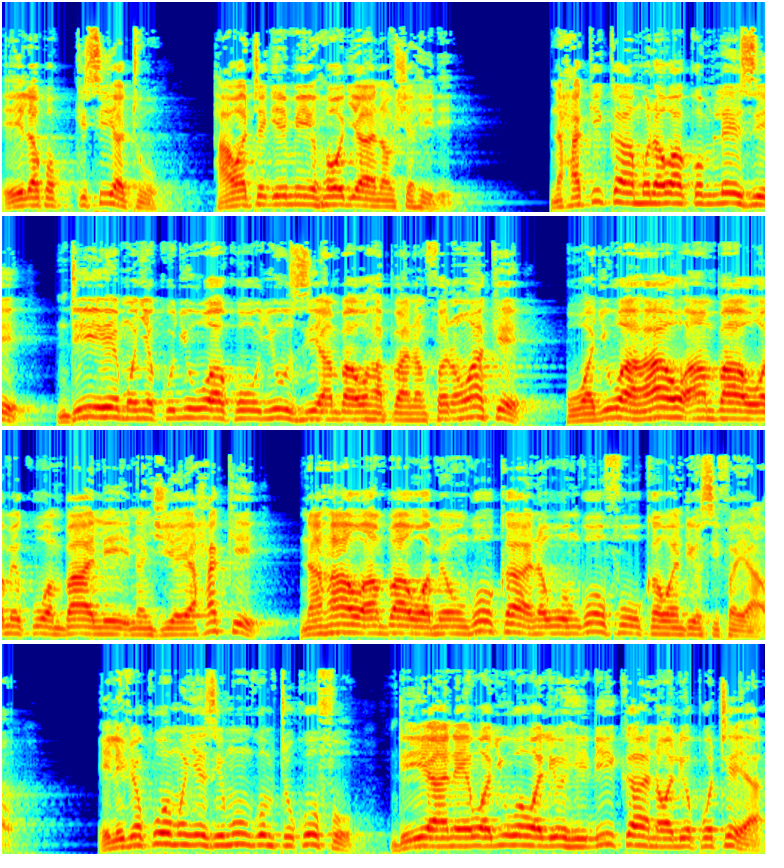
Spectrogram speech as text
ila kwa kukisia tu. Hawategemei hoja na ushahidi. Na hakika Mola wako mlezi ndiye mwenye kujua kwa ujuzi ambao hapana mfano wake, huwajua hao ambao wamekuwa mbali na njia ya haki na hao ambao wameongoka na uongofu ukawa ndio sifa yao. Ilivyokuwa Mwenyezi Mungu mtukufu ndiye anayewajua waliohidika na waliopotea,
